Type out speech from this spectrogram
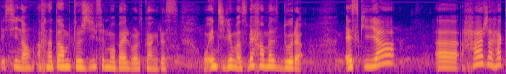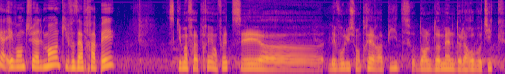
Et sinon, احنا تو متواجدين في الموبايل وورد كونغرس وانت اليوم صباح عملت دوره Est-ce qu'il y a euh, حاجه هكا éventuellement qui vous a frappé ce qui m'a frappé, en fait, c'est euh, l'évolution très rapide dans le domaine de la robotique,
